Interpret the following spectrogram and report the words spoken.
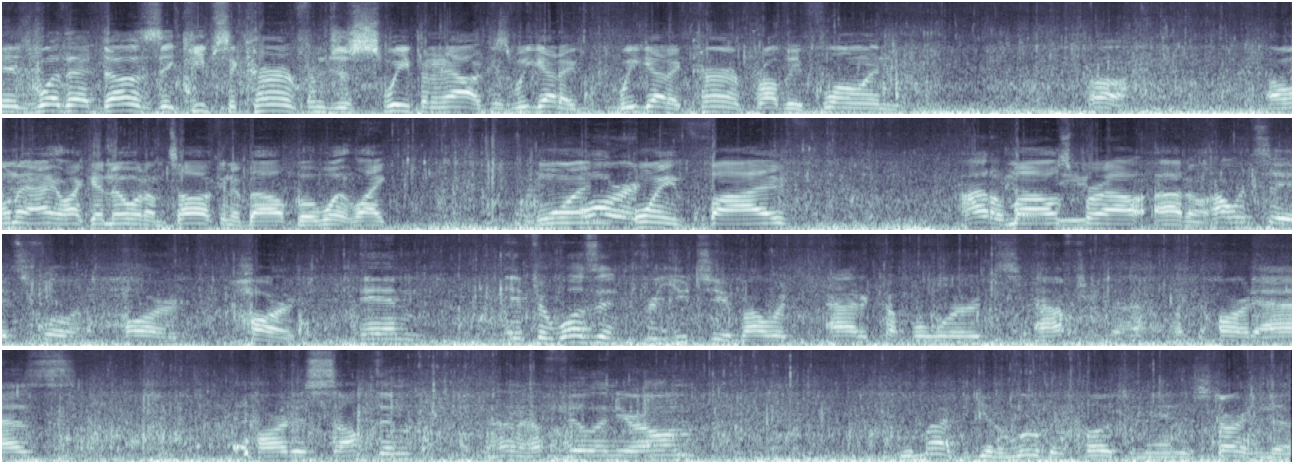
is what that does is it keeps the current from just sweeping it out because we got a we got a current probably flowing. Oh, I want to act like I know what I'm talking about, but what like 1.5 I don't know, miles dude. per hour? I don't I would say it's flowing hard. hard. And if it wasn't for YouTube, I would add a couple words after that, like hard as, hard as something. I don't know, fill in your own. You might have to get a little bit closer, man. It's starting to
